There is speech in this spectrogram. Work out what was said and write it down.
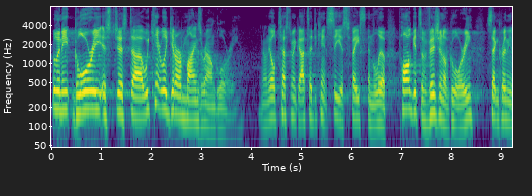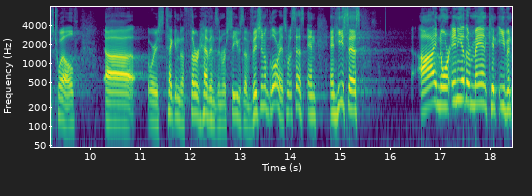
really neat. Glory is just, uh, we can't really get our minds around glory. You know, in the Old Testament, God said you can't see his face and live. Paul gets a vision of glory, 2 Corinthians 12, uh, where he's taken to the third heavens and receives a vision of glory. That's what it says. And, and he says, I nor any other man can even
